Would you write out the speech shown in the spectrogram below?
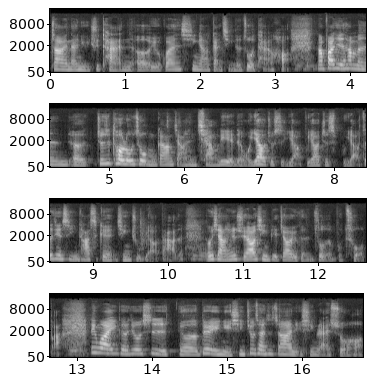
障碍男女去谈呃有关性啊感情的座谈哈，那发现他们呃就是透露出我们刚刚讲很强烈的我要就是要，不要就是不要这件事情，他是可以很清楚表达的。我想因为学校性别教育可能做的不错吧。另外一个就是，呃，对于女性，就算是障碍女性来说，哈，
